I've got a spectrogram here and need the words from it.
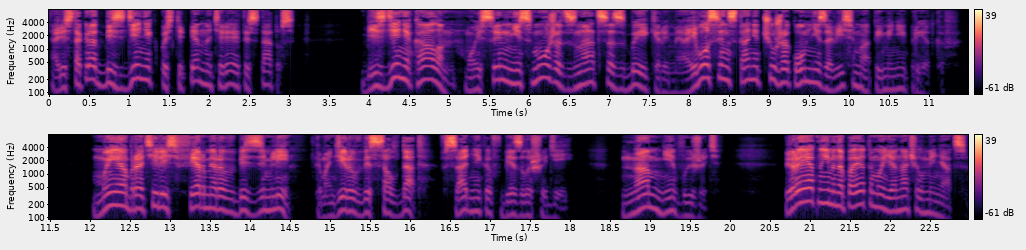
Аристократ без денег постепенно теряет и статус. Без денег Аллан, мой сын, не сможет знаться с Бейкерами, а его сын станет чужаком независимо от имени предков. Мы обратились в фермеров без земли, командиров без солдат, всадников без лошадей. Нам не выжить. Вероятно, именно поэтому я начал меняться.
